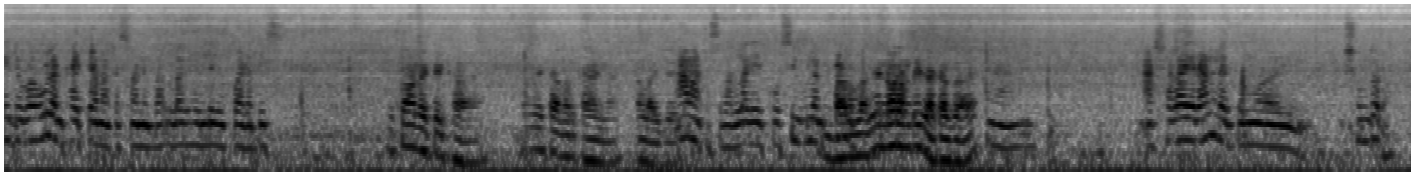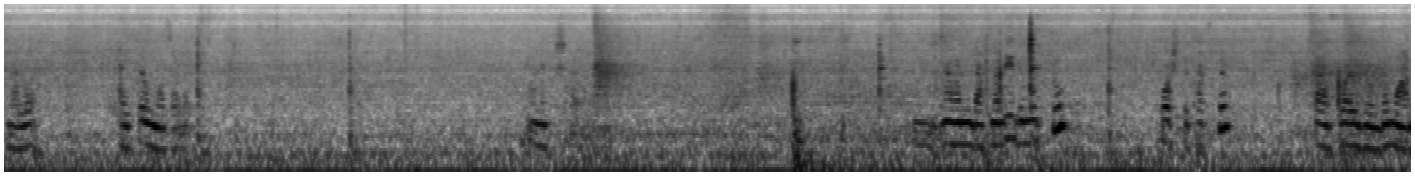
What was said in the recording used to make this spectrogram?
এই ডোবাগুলো খাইতে আমার কাছে অনেক ভালো লাগে কয়টা দিচ্ছি এটা অনেকে খায় অনেকে আবার খায় না খালাই যায়। আমার কাছে ভালো লাগে কষিগুলো ভালো লাগে নরম দিয়ে রাখা যায়। হ্যাঁ। আর সালাই রান্না একদম সুন্দর ভালো খাইতেও মজা লাগে। অনেক স্বাদ এখন ডাকনা দিয়ে দেবো একটু কষতে থাকবে তারপরে জল দেবো মান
